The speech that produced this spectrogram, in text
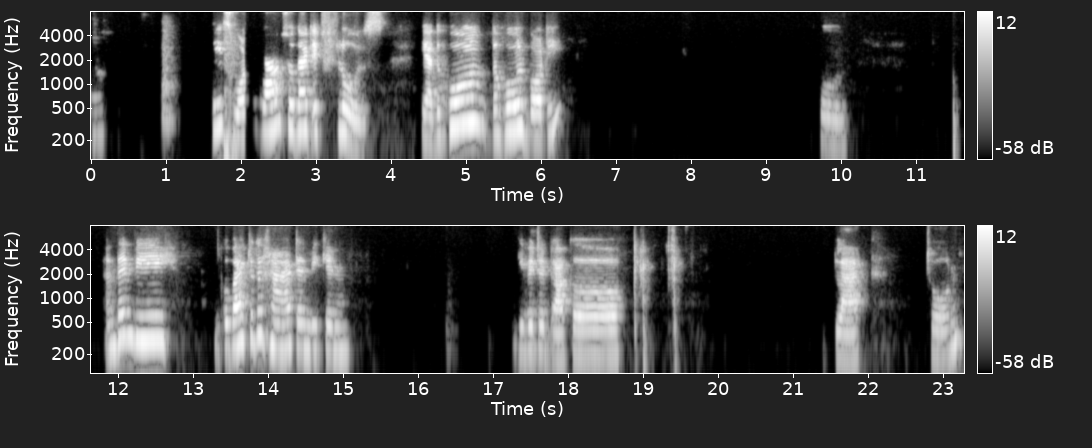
Yeah. Place water down so that it flows. Yeah, the whole the whole body. Cool. And then we go back to the hat and we can give it a darker black tone.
